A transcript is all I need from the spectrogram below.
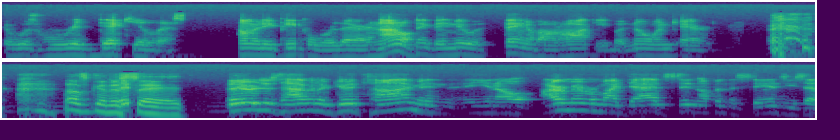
It was ridiculous how many people were there, and I don't think they knew a thing about hockey, but no one cared. I was gonna they, say they were just having a good time, and know, I remember my dad sitting up in the stands. He said,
